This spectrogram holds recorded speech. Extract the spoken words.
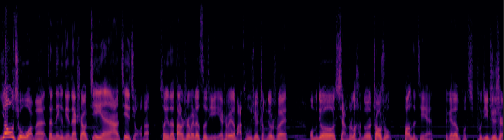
要求我们在那个年代是要戒烟啊、戒酒的。所以呢，当时为了自己，也是为了把同学拯救出来，我们就想出了很多招数帮他戒烟，就给他普普及知识，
